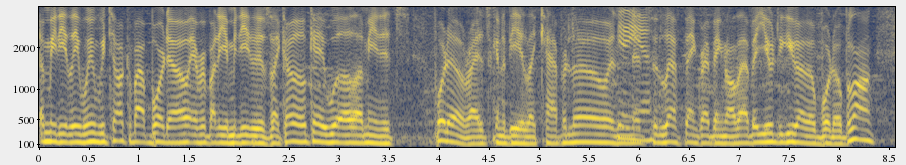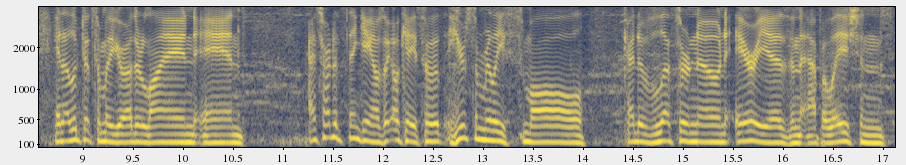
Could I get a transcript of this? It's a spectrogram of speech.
immediately. When we talk about Bordeaux, everybody immediately is like, "Oh, okay, well, I mean, it's Bordeaux, right? It's going to be like Cabernet, and Yeah, yeah. it's a left bank, right bank, and all that." But you you have a Bordeaux Blanc, and I looked at some of your other line, and I started thinking, I was like, okay, so here's some really small, kind of lesser known areas and appellations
